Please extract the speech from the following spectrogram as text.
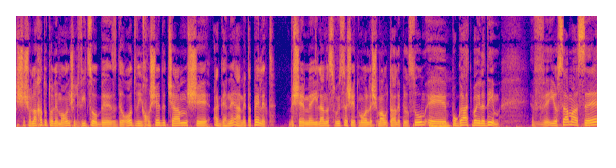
ששולחת אותו למעון של ויצו בשדרות, והיא חושדת שם שהמטפלת בשם אילנה סוויסה, שאתמול שמה הותר לפרסום, אה, פוגעת בילדים. והיא עושה מעשה,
